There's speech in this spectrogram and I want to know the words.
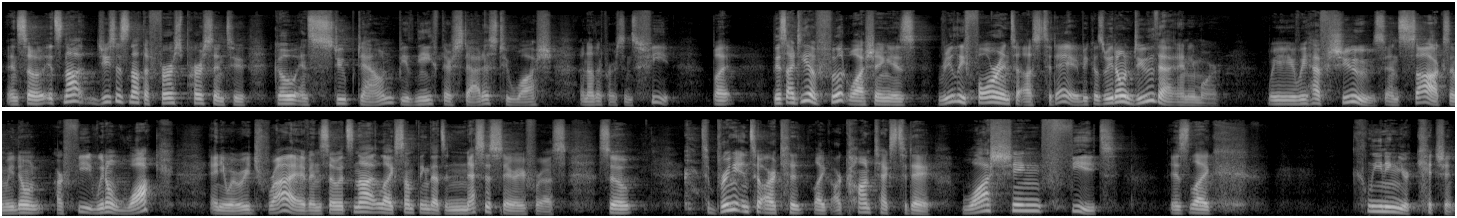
And so it's not, Jesus is not the first person to go and stoop down beneath their status to wash another person's feet. But this idea of foot washing is really foreign to us today because we don't do that anymore. We, we have shoes and socks and we don't, our feet, we don't walk anywhere, we drive. And so it's not like something that's necessary for us. So to bring it into our, like our context today, washing feet is like cleaning your kitchen.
